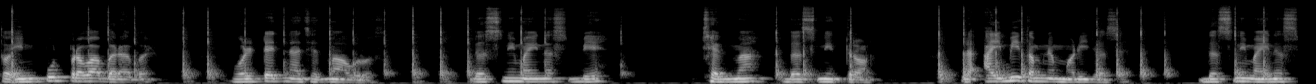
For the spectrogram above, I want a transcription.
તો ઇનપુટ પ્રવાહ બરાબર વોલ્ટેજના છેદમાં અવરોધ. દસની માઇનસ બે છેદમાં દસની ત્રણ. એટલે આઈબી તમને મળી જશે. દસની માઇનસ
